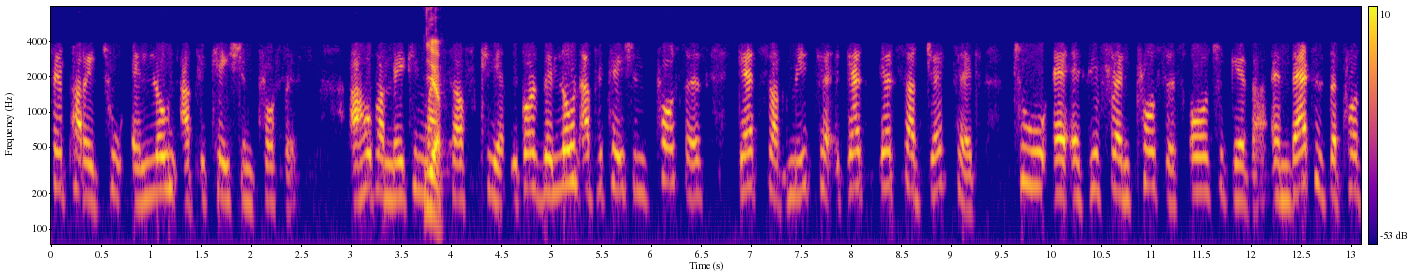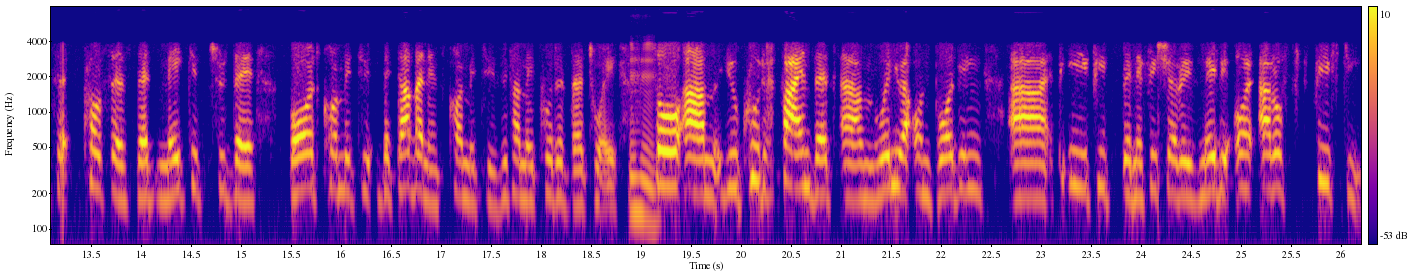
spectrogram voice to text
separate to a loan application process. I hope I'm making yep. myself clear because the loan application process gets submitted, gets, gets subjected to a, a, different process altogether, and that is the process, process that make it to the board committee, the governance committees, if I may put it that way. Mm-hmm. So um, you could find that um, when you are onboarding uh, Beneficiaries, maybe out of 50,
